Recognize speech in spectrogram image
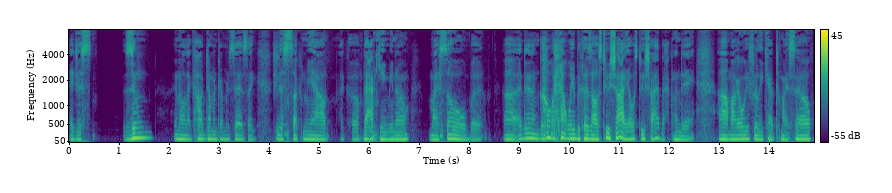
it just zoomed, you know, like how Dumb and Dumber says, like she just sucked me out like a vacuum, you know, my soul. But uh, it didn't go that way because I was too shy. I was too shy back in the day. Um, I always really kept to myself.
